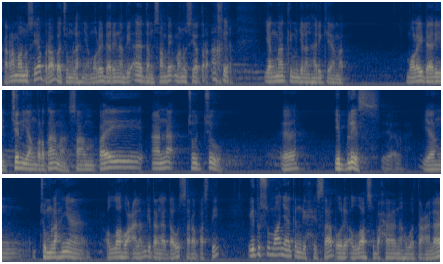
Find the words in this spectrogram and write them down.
Karena manusia berapa jumlahnya? Mulai dari Nabi Adam sampai manusia terakhir yang mati menjelang hari kiamat. Mulai dari jin yang pertama sampai anak cucu ya, iblis ya, yang jumlahnya Allahu alam kita nggak tahu secara pasti. Itu semuanya akan dihisap oleh Allah Subhanahu wa taala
